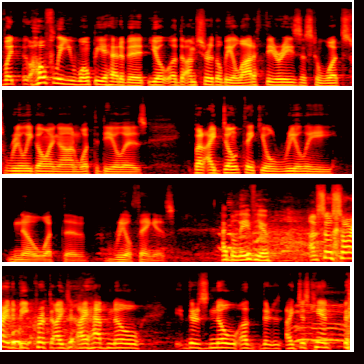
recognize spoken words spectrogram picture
But hopefully, you won't be ahead of it. You'll, I'm sure there'll be a lot of theories as to what's really going on, what the deal is. But I don't think you'll really know what the real thing is. I believe you. I'm so sorry to be cryptic. I, I have no. There's no. Uh, there, I just can't.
